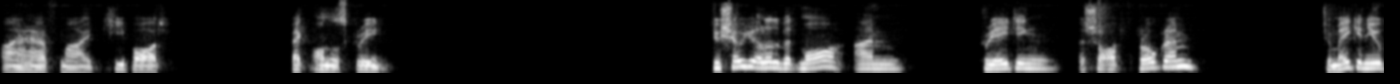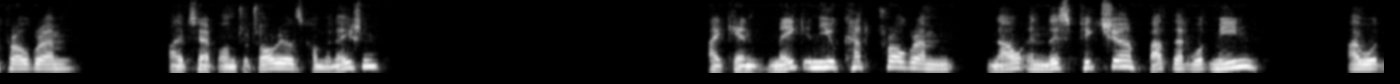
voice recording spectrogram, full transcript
I have my keyboard back on the screen. To show you a little bit more, I'm creating a short program. To make a new program, I tap on Tutorials Combination. I can make a new cut program now in this picture, but that would mean I would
